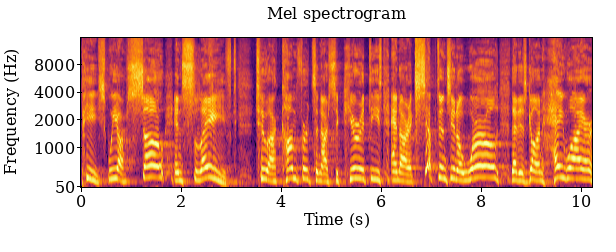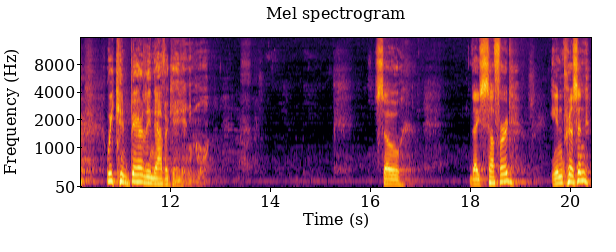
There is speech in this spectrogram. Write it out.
piece. We are so enslaved to our comforts and our securities and our acceptance in a world that has gone haywire we can barely navigate anymore. So they suffered in prison,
